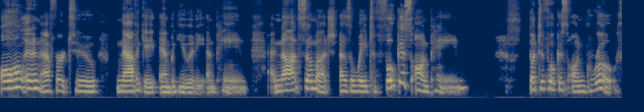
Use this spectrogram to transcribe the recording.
all in an effort to navigate ambiguity and pain, and not so much as a way to focus on pain, but to focus on growth.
